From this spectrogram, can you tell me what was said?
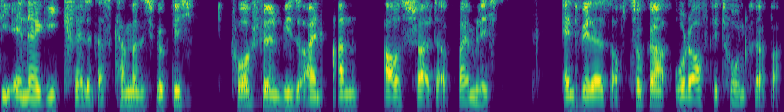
die Energiequelle. Das kann man sich wirklich vorstellen wie so ein An-Ausschalter beim Licht. Entweder ist auf Zucker oder auf Ketonkörper.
